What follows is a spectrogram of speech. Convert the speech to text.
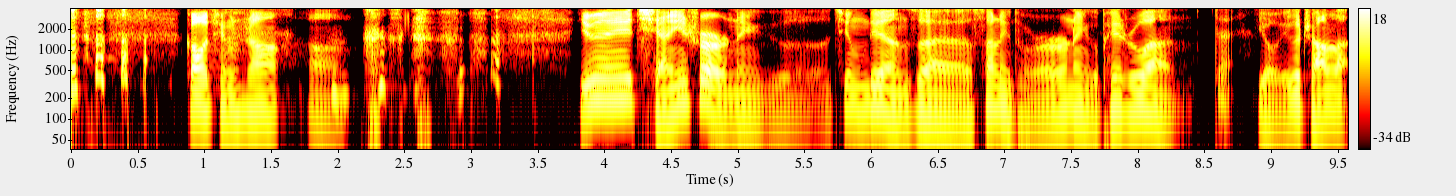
高情商啊。因为前一阵儿那个静电在三里屯儿那个 Page One 对有一个展览，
